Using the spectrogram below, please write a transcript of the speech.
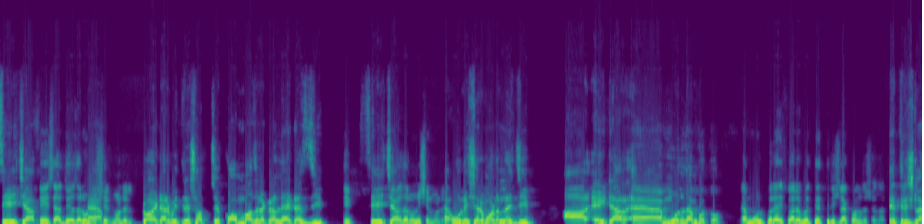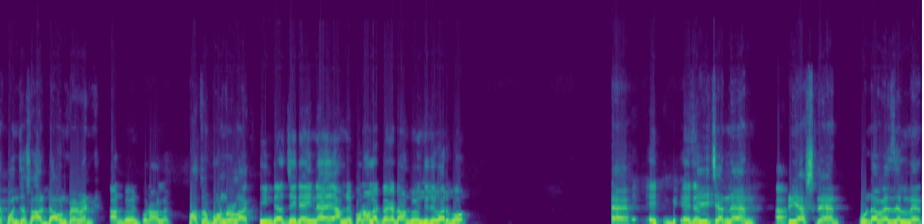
সিএইচআর দুই হাজার হ্যাঁ। মডেল টয়টার ভিতরে সবচেয়ে কম বাজার একটা লেটেস্ট জিপ সিএইচআর হাজার উনিশের মডেল উনিশের মডেলের জিপ আর এইটার মূল দাম কত? এটা মূল প্রাইস পারবে তেত্রিশ লাখ পঞ্চাশ হাজার। তেত্রিশ লাখ পঞ্চাশ। আর ডাউন পেমেন্ট ডাউন পেমেন্ট পনেরো লাখ। মাত্র পনেরো লাখ। তিনটা যেটাই নেয় আমরা পনেরো লাখ টাকা ডাউন পেমেন্ট দিতে পারব। হ্যাঁ সিএইচআর নেন। প্রিয়াস নেন হুন্ডা ভেজেল নেন।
